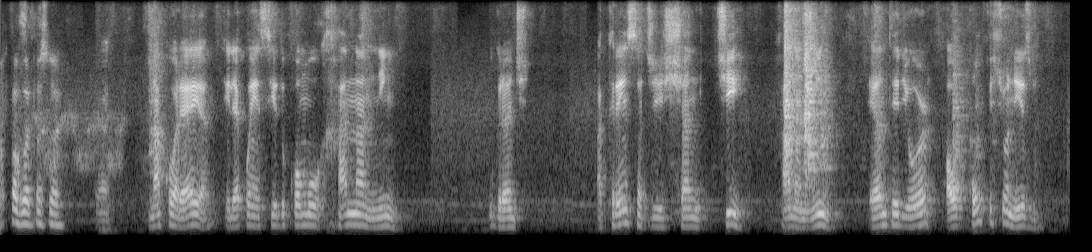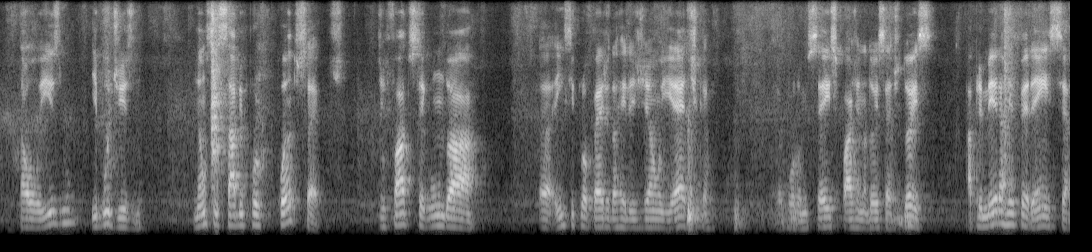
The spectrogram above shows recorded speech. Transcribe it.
por favor, pastor. É. Na Coreia, ele é conhecido como Hananin, o Grande. A crença de Shang-Chi, Hananin, é anterior ao confessionismo, taoísmo e budismo. Não se sabe por quantos séculos. De fato, segundo a, a Enciclopédia da Religião e Ética, volume 6, página 272, a primeira referência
